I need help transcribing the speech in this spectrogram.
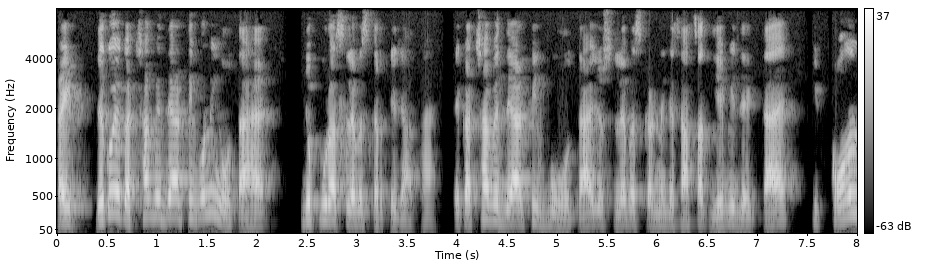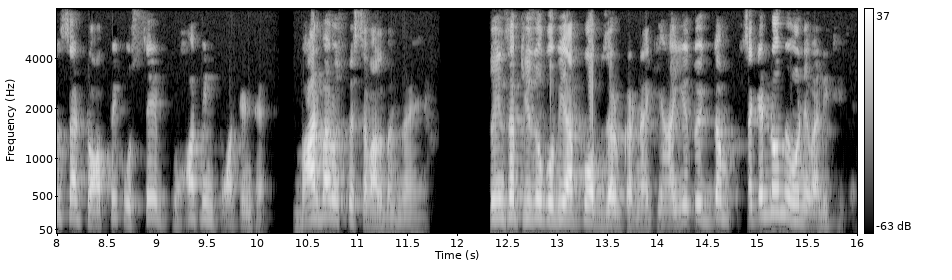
राइट देखो, एक अच्छा विद्यार्थी वो नहीं होता है जो पूरा सिलेबस करके जाता है। एक अच्छा विद्यार्थी वो होता है जो सिलेबस करने के साथ साथ ये भी देखता है कि कौन सा टॉपिक उससे बहुत इंपॉर्टेंट है। बार बार उस पर सवाल बन रहे हैं। तो इन सब चीज़ों को भी आपको ऑब्ज़र्व करना है कि हाँ ये तो एकदम सेकेंडों में होने वाली चीज़ है।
